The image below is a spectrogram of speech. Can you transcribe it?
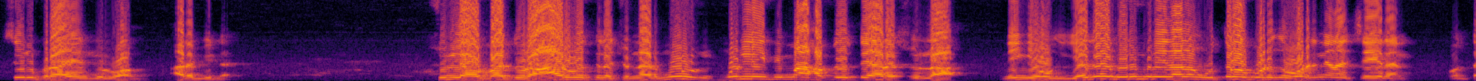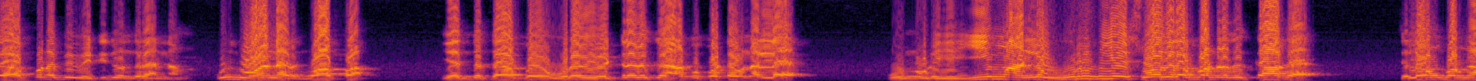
சிறு பிராயம்னு சொல்லுவாங்க அரபில சுல்லாவை பார்த்து ஒரு ஆர்வத்துல சொன்னார் "முர்- முர்லி பிமா ஹப்தத்து யார சுல்லா நீங்க உங்க எதை விரும்பினாலும் உத்தரவு போடுங்க உடனே நான் செய்யறேன் உன் தகப்பனை போய் வெட்டிட்டு வந்துடுறேன் நம்ம உள் ஓடினாரு வாப்பா எந்த தகப்பையும் உறவை வெட்டுறதுக்கு அனுப்பப்பட்டவன் அல்ல. உன்னுடைய ஈமான்ல உறுதியை சோதனை பண்றதுக்காக சிலவங்க பாருங்க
